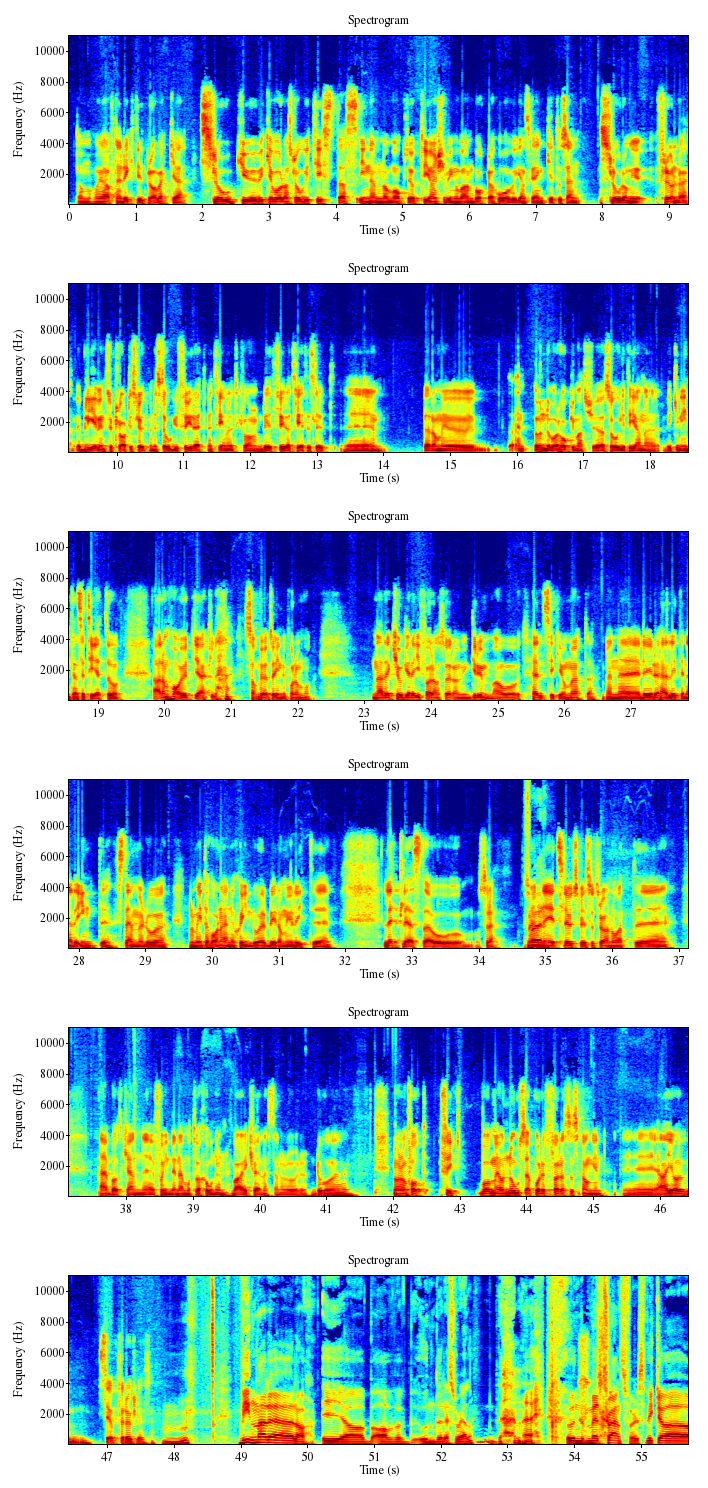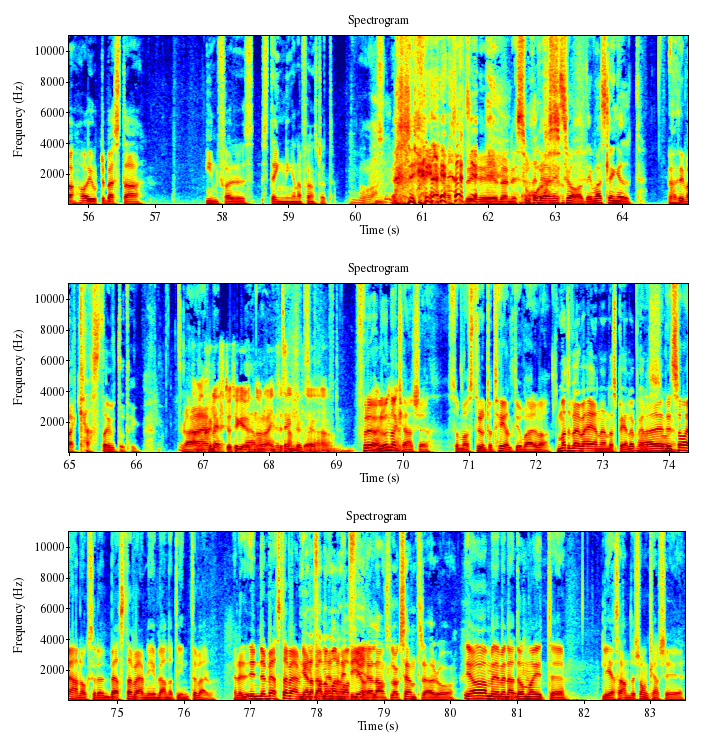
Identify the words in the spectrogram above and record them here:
De har ju haft en riktigt bra vecka. Slog ju, vilka var de slog i tisdags innan de åkte upp till Jönköping och vann borta HV ganska enkelt. Och sen slog de ju Frölunda. Det blev ju inte så klart till slut, men det stod ju 4-1 med tre minuter kvar. Det blev 4-3 till slut. Eh, där de är ju en underbar hockeymatch. Jag såg lite grann vilken intensitet. Och, ja, de har ju ett jäkla, som vi har varit inne på, de har, när det kuggar i för dem så är de grymma och ett helsike att möta. Men eh, det är ju det här lite när det inte stämmer. Då, när de inte har den här energin, då blir de ju lite lättlästa och, och sådär. Så Men i ett slutspel så tror jag nog att eh, Abbott kan eh, få in den där motivationen varje kväll nästan. Och då, då, eh, då har de fått, fick vara med och nosa på det förra säsongen. Eh, ja, jag ser upp för Rögle. alltså. Vinnare då i, av, av under... SHL. Nej, under, med transfers. Vilka har gjort det bästa inför stängningen av fönstret? Alltså, det, den är svår. Den är Alltså. svår. Det är bara att slänga ut. Det är bara att kasta ut någonting. Ja, men Nej, Skellefteå tycker jag Ja, är några jag tänkte intressanta Frölunda kanske, som har struntat helt i att värva. De har inte värvat en enda spelare på hela Nej, säsongen. det sa ju han också. Den bästa värvningen ibland att inte värva. Eller den bästa I värvningen alla fall om man är har fyra landslagscentrar. Och, Ja, men jag menar, de har ju inte... Elias Andersson kanske är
